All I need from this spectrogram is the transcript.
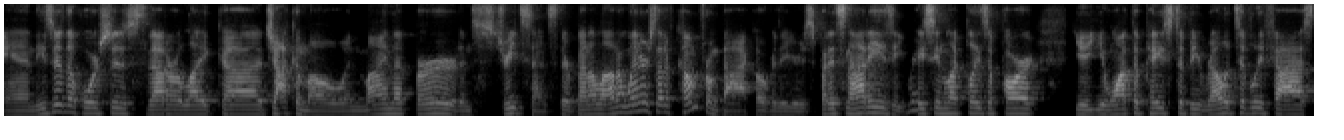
and these are the horses that are like uh, Giacomo and Mine That Bird and Street Sense. There have been a lot of winners that have come from back over the years, but it's not easy. Racing luck plays a part. You you want the pace to be relatively fast,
